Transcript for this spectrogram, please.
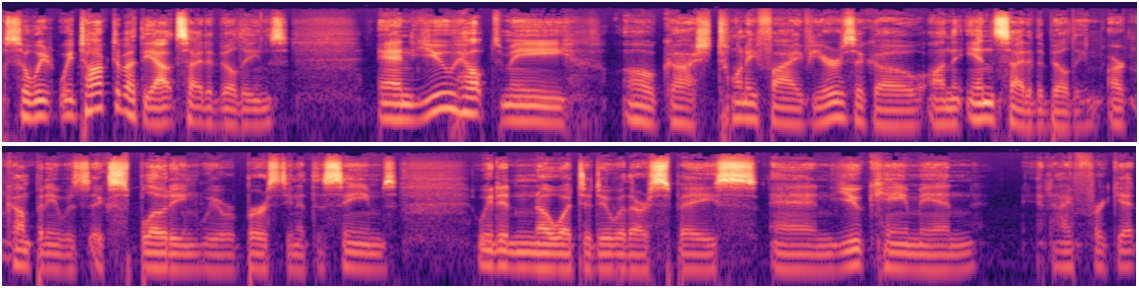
so we we talked about the outside of buildings, and you helped me. Oh gosh, 25 years ago on the inside of the building, our company was exploding. We were bursting at the seams. We didn't know what to do with our space, and you came in, and I forget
